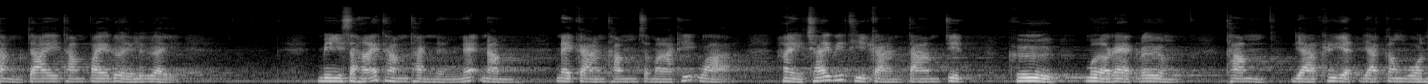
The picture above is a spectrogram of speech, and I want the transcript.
ตั้งใจทำไปเรื่อยๆ มีสหายธรรมท่านหนึ่งแนะนำในการทำสมาธิว่า ให้ใช้วิธีการตามจิต คือเมื่อแรกเริ่ม ทำอย่าเครียดอย่ากังวล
